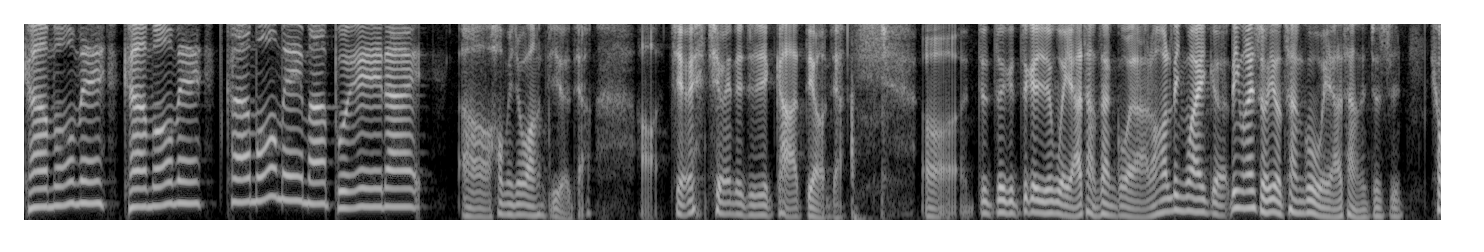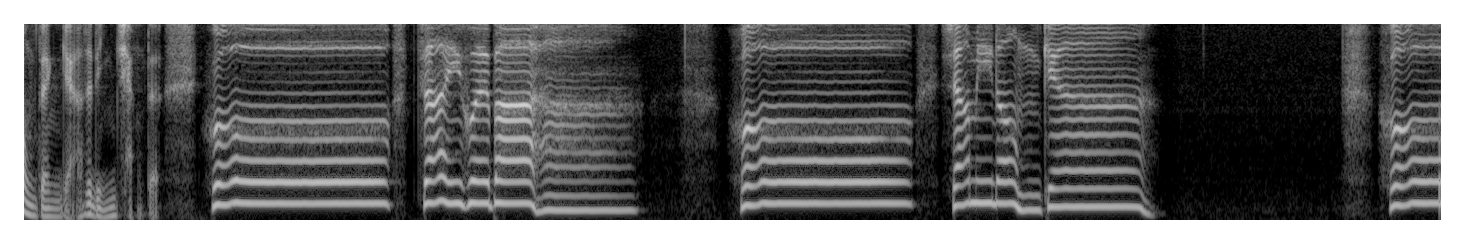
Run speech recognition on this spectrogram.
卡莫妹，卡莫妹，卡莫妹嘛回来。啊，后面就忘记了这样。好，前面前面的这些卡掉这样。呃，就这个这个是尾牙厂唱过啦，然后另外一个另外一首有唱过尾牙厂的，就是《用灯给》，是林强的。哦，再会吧，哦，什么都唔惊，哦，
